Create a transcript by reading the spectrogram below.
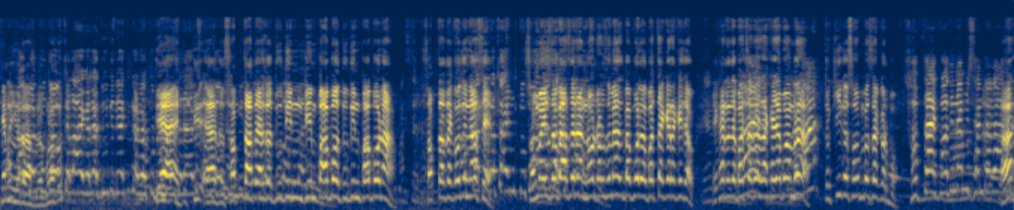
কেমনি আসবে বলো সপ্তাহে হয়তো দুদিন ডিম পাবো দুদিন পাবো না। সপ্তাহে কদিন আসে সময় হিসাবে আসে না? নটার সময় আসবে বলে বাচ্চাকে রেখে যাও। এখানে যে বাচ্চাটা রেখে যাব আমরা। তো কি করে সমস্যা করব? সপ্তাহে কদিন আমি সেন্টারে হ্যাঁ?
